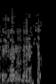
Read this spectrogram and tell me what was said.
Probably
